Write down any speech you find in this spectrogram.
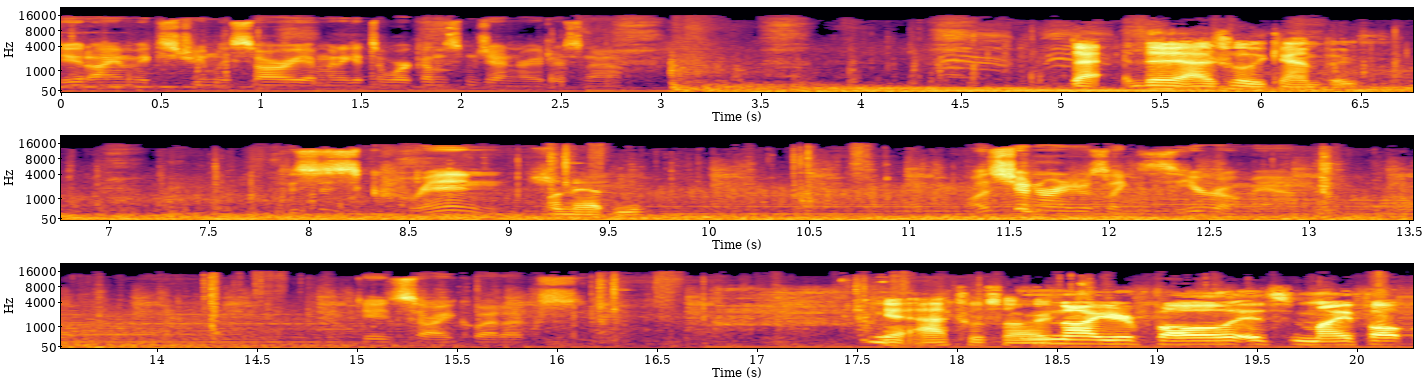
dude, I am extremely sorry. I'm gonna get to work on some generators now. That they're actually camping. This is cringe. Unhappy. Well, this generator's like zero, man. Dude, sorry, Quedux. Yeah, actual sorry. Not your fault. It's my fault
